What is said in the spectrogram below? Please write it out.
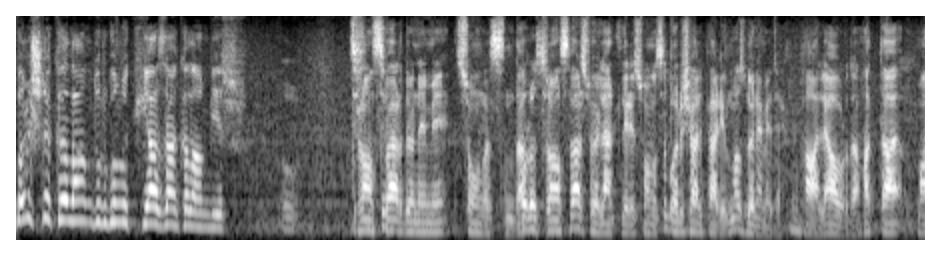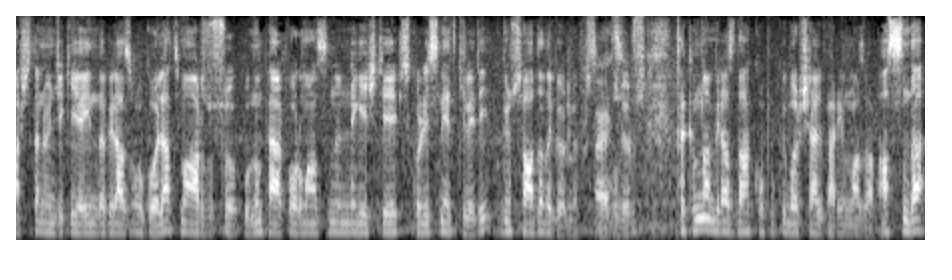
Barış'la kalan durgunluk yazdan kalan bir Transfer dönemi sonrasında, Orası. transfer söylentileri sonrası Barış Alper Yılmaz dönemedi. Hala orada. Hatta maçtan önceki yayında biraz o gol atma arzusu, bunun performansının önüne geçtiği, psikolojisini etkiledi. Bugün sahada da görme fırsatı Evet. buluyoruz. Takımdan biraz daha kopuk bir Barış Alper Yılmaz var. Aslında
